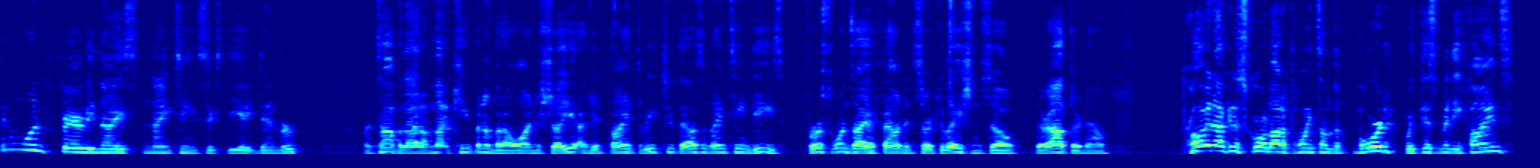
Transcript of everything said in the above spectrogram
and one fairly nice 1968 Denver. On top of that, I'm not keeping them, but I wanted to show you. I did find three 2019Ds. First ones I have found in circulation, so they're out there now. Probably not going to score a lot of points on the board with this many finds,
